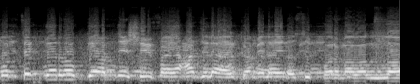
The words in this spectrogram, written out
প্রত্যেকটা রোগকে আপনি শেফায়, আজলায়, কামেলায় নসিব ফরমাও আল্লাহ।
